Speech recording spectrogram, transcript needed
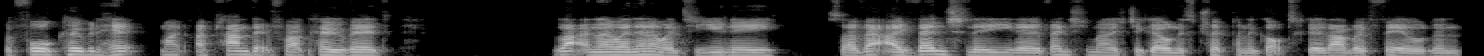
before COVID hit, my, I planned it for our COVID. And then, I went to uni. So I, eventually, you know, eventually managed to go on this trip and I got to go to Lambeau Field. And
